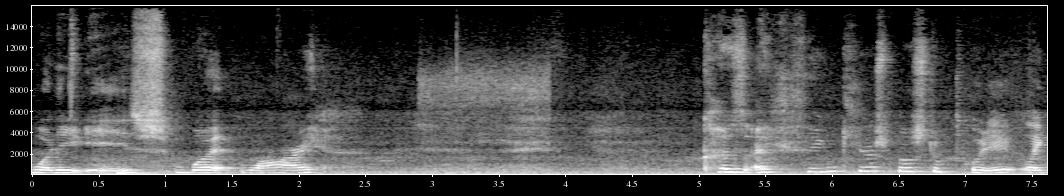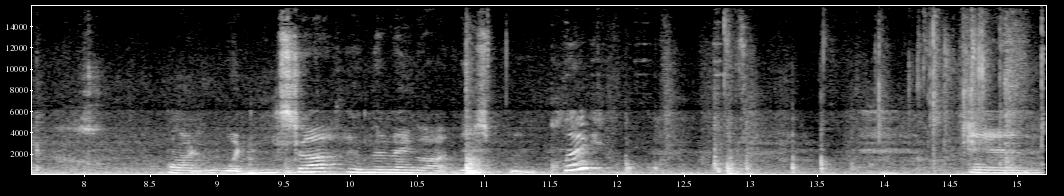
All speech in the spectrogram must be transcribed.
what it is, what, why. Cause I think you're supposed to put it like on wooden stuff, and then I got this blue clay and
